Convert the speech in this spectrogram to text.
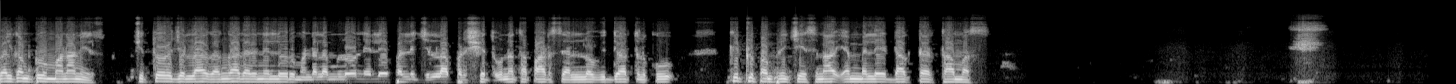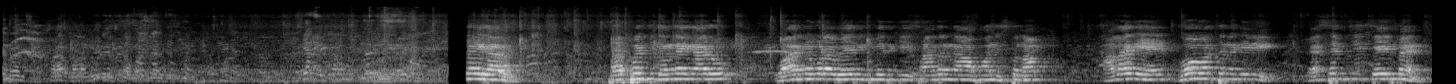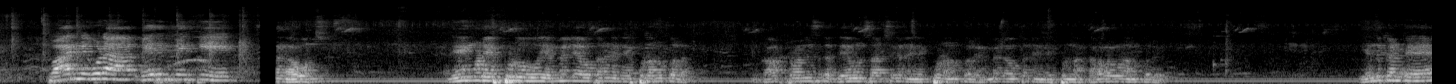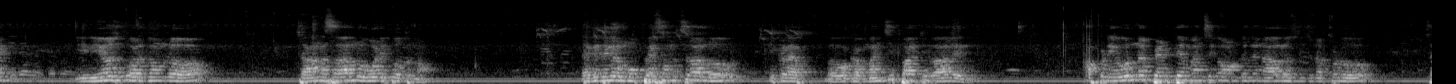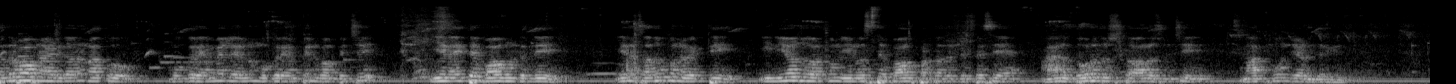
Welcome to మనా news. Chittoor జిల్లా గంగాధర నెల్లూరు మండలంలో నెల్లేపల్లి జిల్లా పరిషత్ ఉన్నత పాఠశాలలో విద్యార్థులకు కిట్లు పంపిణీ చేసిన MLA doctor Thomas. Sarpanch Gangayya garu వారిని కూడా వేదిక మీదకి సాధారణంగా ఆహ్వానిస్తున్నాం. అలాగే గోవర్ధనగిరి ఎస్ఎంసీ చైర్మన్ వారిని కూడా వేదిక మీదకి అవ్వచ్చు. నేను కూడా ఎప్పుడు ఎమ్మెల్యే అవుతాను నేను ఎప్పుడు అనుకోలేదు గాడ్ ప్రామిస్గా దేవుని సాక్షిగా నేను ఎప్పుడు అనుకోలేదు ఎమ్మెల్యే అవుతాను నేను ఎప్పుడు నా కలలో కూడా అనుకోలేదు. ఎందుకంటే ఈ నియోజకవర్గంలో చాలా సార్లు ఓడిపోతున్నాం. దగ్గర దగ్గర ముప్పై సంవత్సరాలు ఇక్కడ ఒక మంచి పార్టీ రాలేదు. అప్పుడు ఎవరినో పెడితే మంచిగా ఉంటుందని ఆలోచించినప్పుడు చంద్రబాబు నాయుడు గారు నాకు ముగ్గురు ఎమ్మెల్యేలను ముగ్గురు ఎంపీని పంపించి ఈయనైతే బాగుంటుంది. ఈయన చదువుకున్న వ్యక్తి ఈ నియోజకవర్గం ఈయన వస్తే బాగుపడుతుందని చెప్పేసి ఆయన దూరదృష్టితో ఆలోచించి నాకు ఫోన్ చేయడం జరిగింది.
